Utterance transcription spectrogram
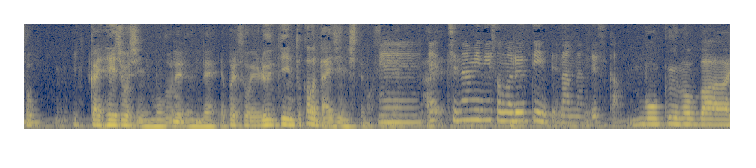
そう一回平常心に戻れるんで、やっぱりそういうルーティンとかは大事にしてますえね、ー。はい。えちなみにそのルーティンって何なんですか？僕の場合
